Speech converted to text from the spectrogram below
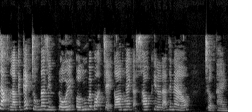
trọng là cái cách chúng ta gì? Đối ứng với bọn trẻ con ngay cả sau khi nó đã thế nào? Trưởng thành.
